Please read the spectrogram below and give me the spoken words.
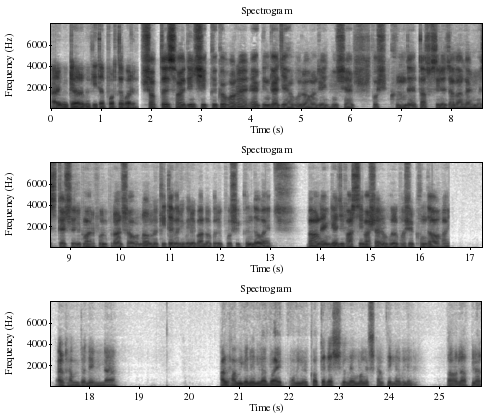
আরবি কিতাব পড়তে পারে। সপ্তাহে ছয় দিন শিক্ষিকা পড়ায় একদিন গাজী হাবুর রহমান সাহেব প্রশিক্ষণ দেয় তাফসিরে মিসকা শরীফ মারফুল কোরআন সহ অন্যান্য কিতাবের উপরে ভালো করে প্রশিক্ষণ দেওয়ায় বাংলা ইংরেজি ফার্সি ভাষার উপরে প্রশিক্ষণ দেওয়া হয়। আলহামদুলিল্লাহ। আলহামদুলিল্লাহ ভাই আপনার কথাটা শুনে মনে শান্তি লাগল। তাহলে আপনার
